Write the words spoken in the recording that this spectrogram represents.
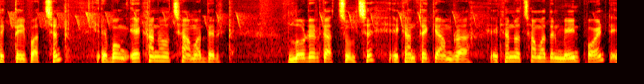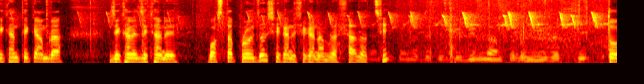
দেখতেই পাচ্ছেন। এবং এখানে হচ্ছে আমাদের লোডের কাজ চলছে, এখান থেকে আমরা, এখানে হচ্ছে আমাদের মেইন পয়েন্ট এখান থেকে আমরা যেখানে যেখানে বস্তা প্রয়োজন, সেখানে সেখানে আমরা সাজাচ্ছি। তো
